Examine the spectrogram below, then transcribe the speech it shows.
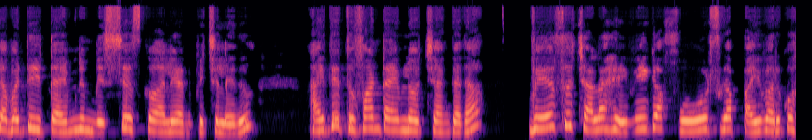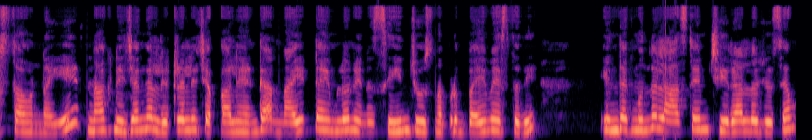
కాబట్టి ఈ టైం ని మిస్ చేసుకోవాలి అనిపించలేదు. అయితే తుఫాన్ టైంలో వచ్చాం కదా. వేవ్స్ చాలా హెవీగా ఫోర్స్గా పై వరకు వస్తా ఉన్నాయి. నాకు నిజంగా లిటరల్లీ చెప్పాలి అంటే ఆ నైట్ టైంలో నేను సీన్ చూసినప్పుడు భయం వేస్తుంది. ఇంతకు ముందు లాస్ట్ టైం చీరాల్లో చూసాం.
